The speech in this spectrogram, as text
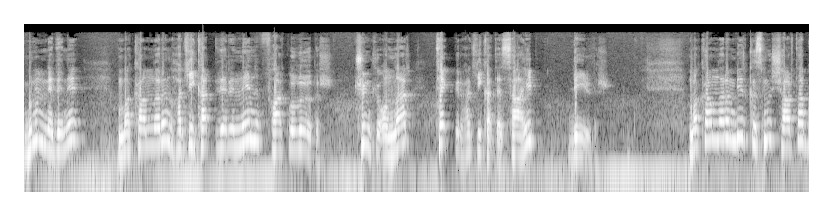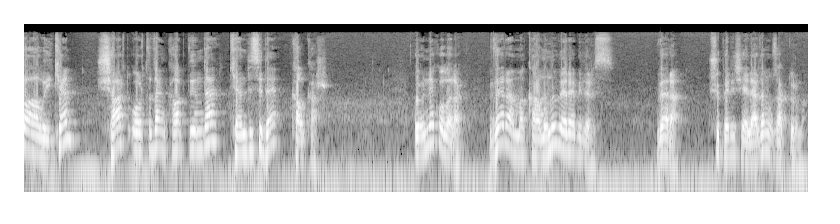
Bunun nedeni makamların hakikatlerinin farklılığıdır. Çünkü onlar tek bir hakikate sahip değildir. Makamların bir kısmı şarta bağlıyken şart ortadan kalktığında kendisi de kalkar. Örnek olarak vera makamını verebiliriz. Vera, şüpheli şeylerden uzak durmak.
